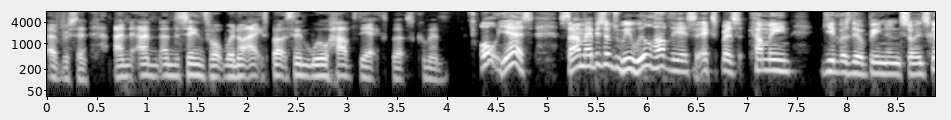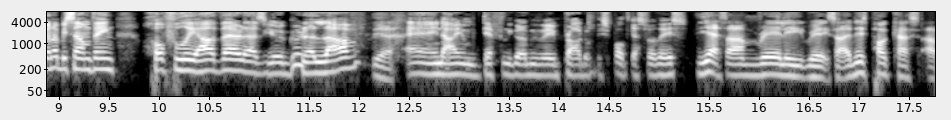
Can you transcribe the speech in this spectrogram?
everything, and and and the things what we're not experts in, we'll have the experts come in. Oh yes, some episodes we will have the experts come in, give us the opinion. So it's gonna be something hopefully out there that you're gonna love, Yeah. and I am definitely gonna be very proud of this podcast for this. yes, I'm really, really excited. And this podcast uh,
